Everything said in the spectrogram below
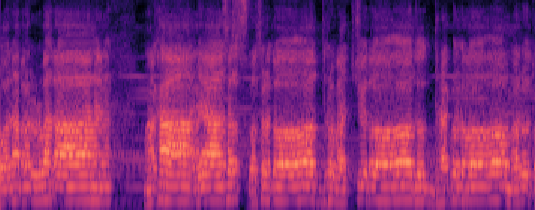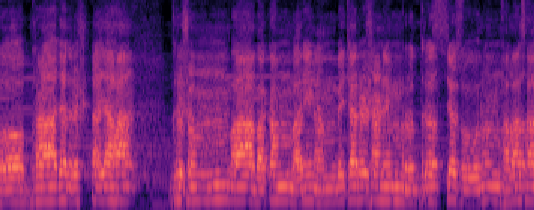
ओनपर्वतान् मखायासस्वसृतो ध्रुवच्युतो दुध्रकृतो मरुतो भ्राजदृष्टयः। घृषुम् पावकम् वरिनम् विचर्षणिम् रुद्रस्य सूनुम् हवसा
